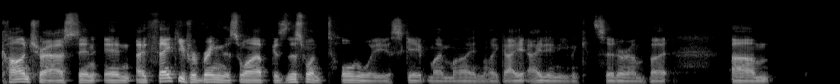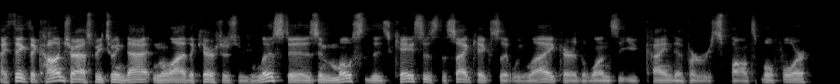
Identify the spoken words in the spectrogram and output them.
contrast, and and I thank you for bringing this one up because this one totally escaped my mind. Like I I didn't even consider him, but um, I think the contrast between that and a lot of the characters we list is in most of these cases, the sidekicks that we like are the ones that you kind of are responsible for,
